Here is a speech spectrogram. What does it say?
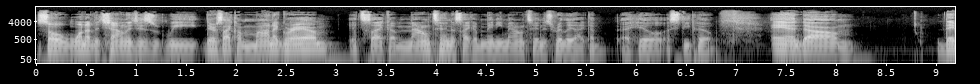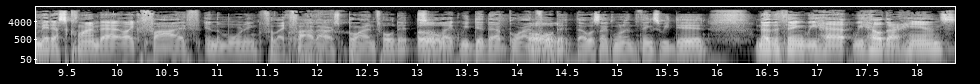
So one of the challenges we there's like a monogram. It's like a mountain. It's like a mini mountain. It's really like a, a hill a steep hill and um they made us climb that at like five in the morning for like five hours blindfolded. So Oh. like we did that blindfolded. That was like one of the things we did. Another thing we had we held our hands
